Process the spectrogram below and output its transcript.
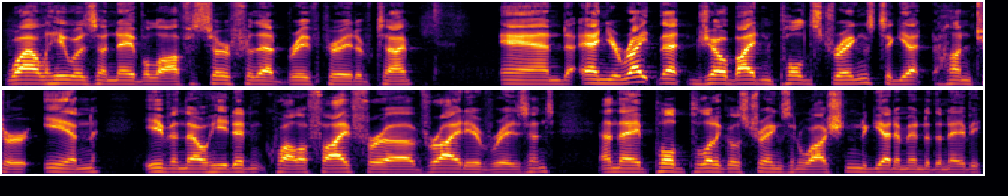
while he was a naval officer for that brief period of time. And and you're right that Joe Biden pulled strings to get Hunter in, even though he didn't qualify for a variety of reasons. And they pulled political strings in Washington to get him into the Navy.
